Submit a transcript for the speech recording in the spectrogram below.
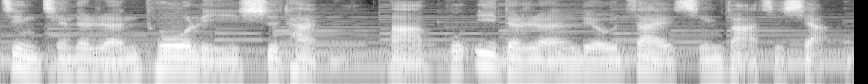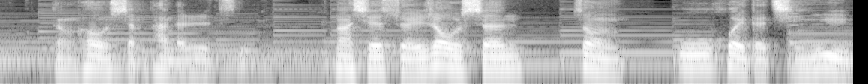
近前的人脱离试探，把不义的人留在刑罚之下，等候审判的日子。那些随肉身纵污秽的情欲，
